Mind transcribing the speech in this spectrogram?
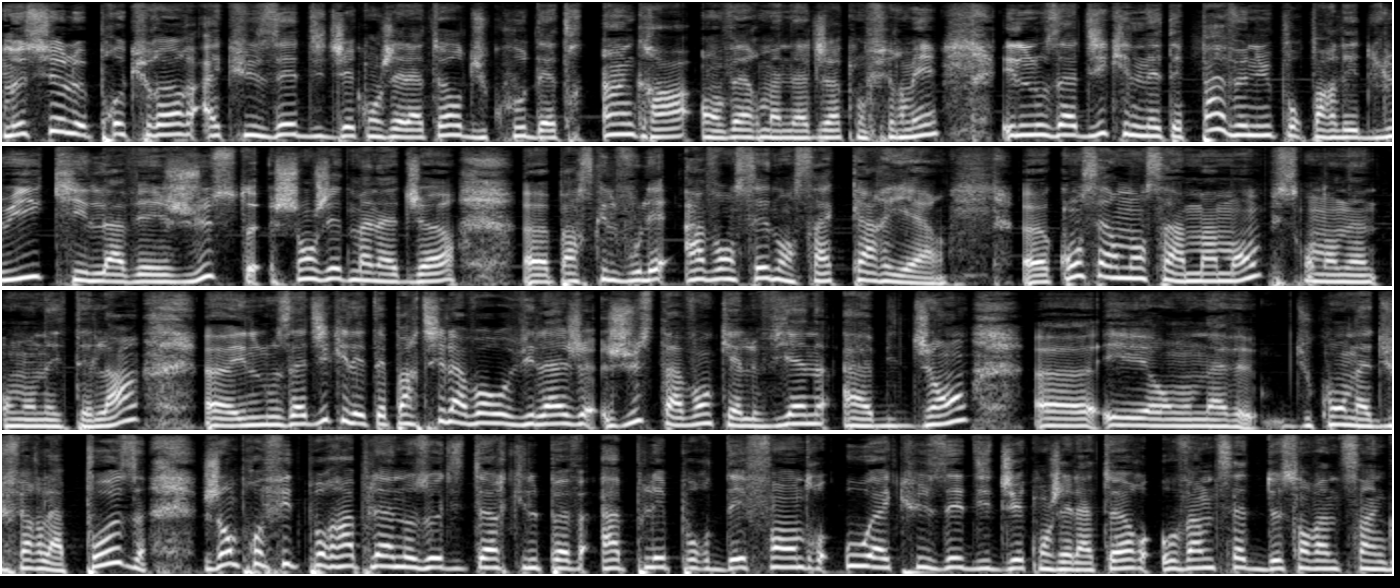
Monsieur le procureur accusait DJ Congélateur du coup d'être ingrat envers manager confirmé. Il nous a dit qu'il n'était pas venu pour parler de lui, qu'il avait juste changé de manager euh, parce qu'il voulait avancer dans sa carrière. Euh, concernant sa maman, puisqu'on en, on en était là, euh, il nous a dit qu'il était parti la voir au village juste avant qu'elle vienne à Abidjan euh, et on avait du coup on a dû faire la pause. J'en profite pour rappeler à nos auditeurs qu'ils peuvent appeler pour défendre ou accuser DJ Congélateur au 27 225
